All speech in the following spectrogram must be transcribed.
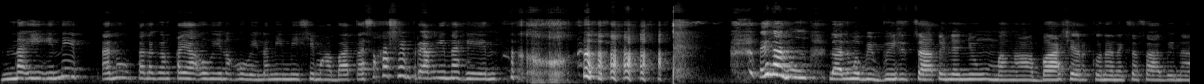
Naiinip. Ano, talagang kaya uwi ng uwi, namimiss yung mga bata. Saka syempre, ang inahin. Ay, lalong, lalong mabibwisit sa akin yan yung mga basher ko na nagsasabi na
